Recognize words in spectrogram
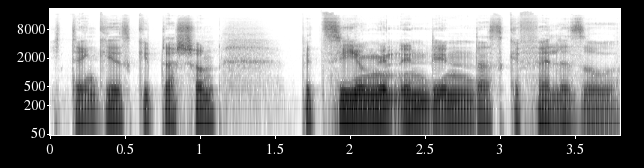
ich denke, es gibt da schon Beziehungen, in denen das Gefälle so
